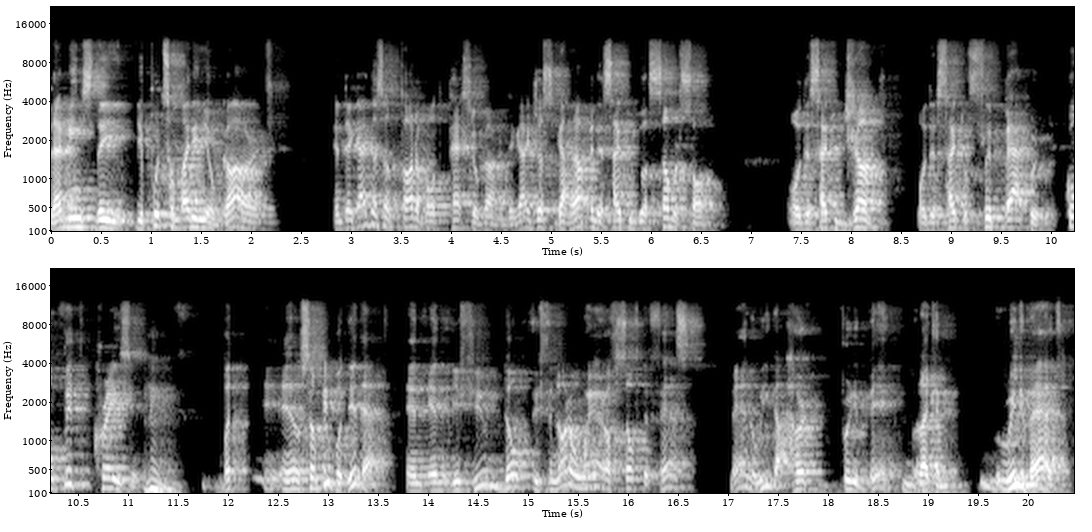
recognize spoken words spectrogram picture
That means they you put somebody in your guard, and the guy doesn't thought about pass your guard. The guy just got up and decided to do a somersault, or decide to jump, or decide to flip backward. Complete crazy. Hmm. But you know, some people did that. And, and if you don't, if you're not aware of self-defense, man, we got hurt pretty big, mm-hmm. like really bad.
